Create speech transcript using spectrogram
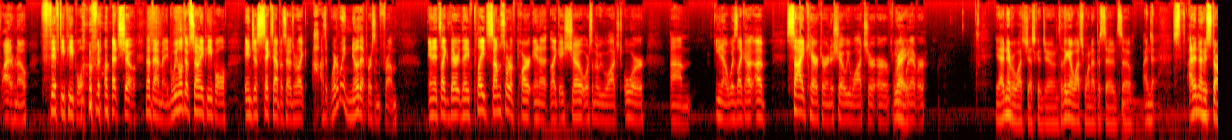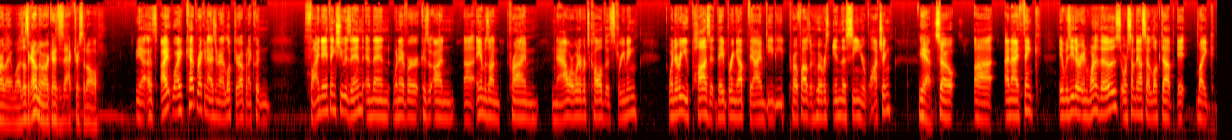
I don't know, 50 people who've been on that show. Not that many, but we looked up so many people in just six episodes. We're like, "Ah, like, where do I know that person from? And it's like they're they've played some sort of part in a like a show or something we watched, or, um, you know, was like a, a side character in a show we watch or, or you know, whatever. Yeah, I've never watched Jessica Jones. I think I watched one episode, so I kn- I didn't know who Starlight was. I was like, I don't know this actress at all. Yeah, I I kept recognizing her and I looked her up and I couldn't find anything she was in. And then whenever, because on uh, Amazon Prime now or whatever it's called, the streaming, whenever you pause it, they bring up the IMDb profiles or whoever's in the scene you're watching. Yeah, So, uh, and I think it was either in one of those or something else I looked up. It like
